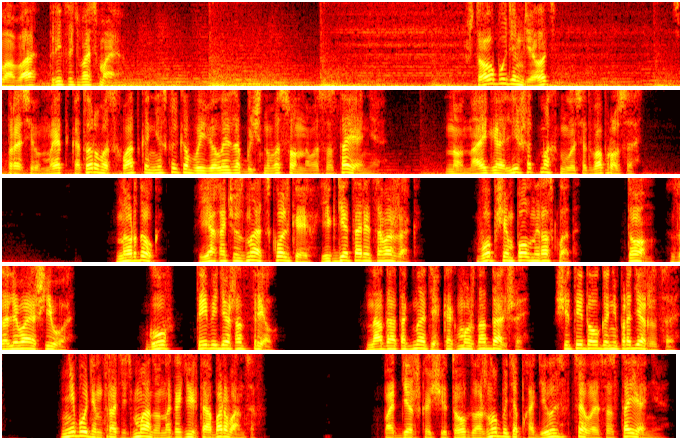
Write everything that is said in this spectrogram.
Глава 38. «Что будем делать?» — спросил Мэт, которого схватка несколько вывела из обычного сонного состояния. Но Найга лишь отмахнулась от вопроса. «Нордук, я хочу знать, сколько их и где тарится вожак. В общем, полный расклад. Том, заливаешь его. Гуф, ты ведешь отстрел. Надо отогнать их как можно дальше. Щиты долго не продержатся. Не будем тратить ману на каких-то оборванцев. Поддержка щитов должно быть обходилась в целое состояние.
